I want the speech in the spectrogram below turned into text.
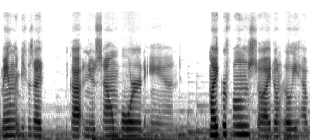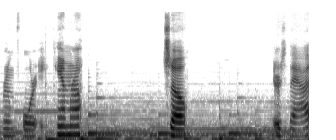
mainly because I got a new soundboard and microphones, so I don't really have room for a camera. So, there's that.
